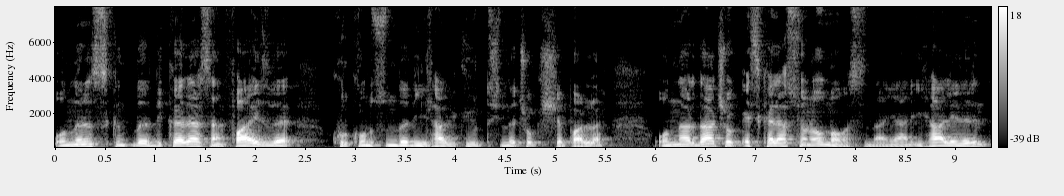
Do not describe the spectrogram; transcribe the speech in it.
onların sıkıntıları dikkat edersen faiz ve kur konusunda değil. Halbuki yurt dışında çok iş yaparlar. Onlar daha çok eskalasyon olmamasından yani ihalelerin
